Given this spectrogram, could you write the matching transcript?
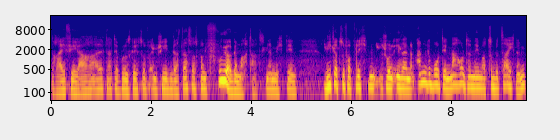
drei, vier Jahre alt, Da hat der Bundesgerichtshof entschieden, dass das, was man früher gemacht hat, nämlich den Bieter zu verpflichten, schon in seinem Angebot den Nachunternehmer zu bezeichnen,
